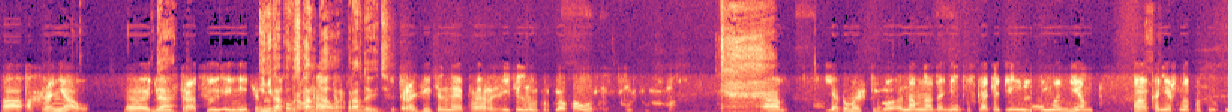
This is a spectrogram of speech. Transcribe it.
а, охранял э, Да. демонстрацию и митинг И никакого скандала, правда ведь? Это разительная, разительная противоположность. А, Я думаю, что нам надо не упускать один момент. А, Конечно, посылка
